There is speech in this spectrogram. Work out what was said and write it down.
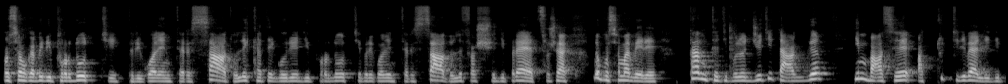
possiamo capire i prodotti per i quali è interessato, le categorie di prodotti per i quali è interessato, le fasce di prezzo, cioè noi possiamo avere tante tipologie di tag in base a tutti i livelli di,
